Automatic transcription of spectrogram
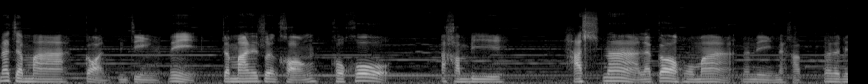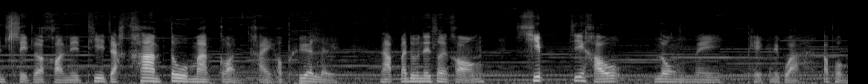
น่าจะมาก่อนจริงๆ นี่จะมาในส่วนของโคโค่อาคัมบีฮัสนาแล้วก็โฮมานั่นเองนะครับน่าจะเป็นสี่ตัวละครนี้ที่จะข้ามตู้มาก่อนใครเขาเพื่อนเลยนะครับ มาดูในส่วนของคลิปที่เขา ลงในเพจกันดีกว่าครับผม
